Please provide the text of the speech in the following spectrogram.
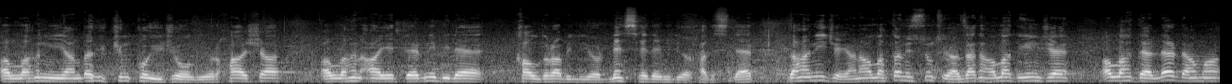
Allah'ın yanında hüküm koyucu oluyor. Haşa Allah'ın ayetlerini bile kaldırabiliyor, neshedebiliyor hadisler. Daha nice yani Allah'tan üstün tutuyor. Zaten Allah deyince Allah derler de ama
